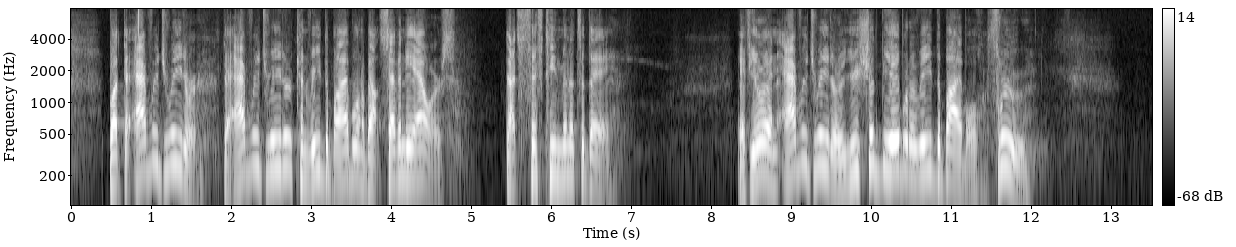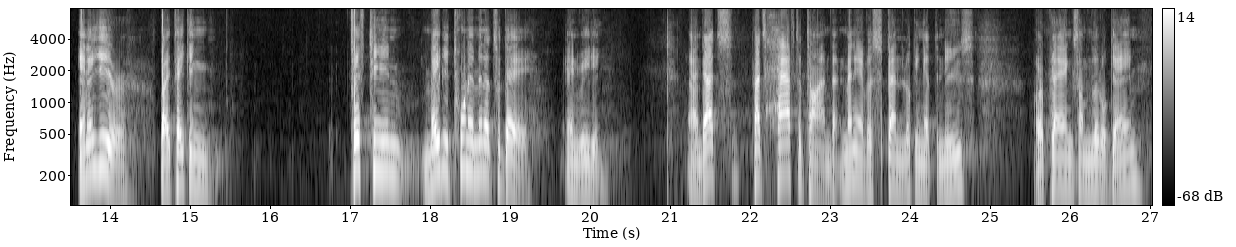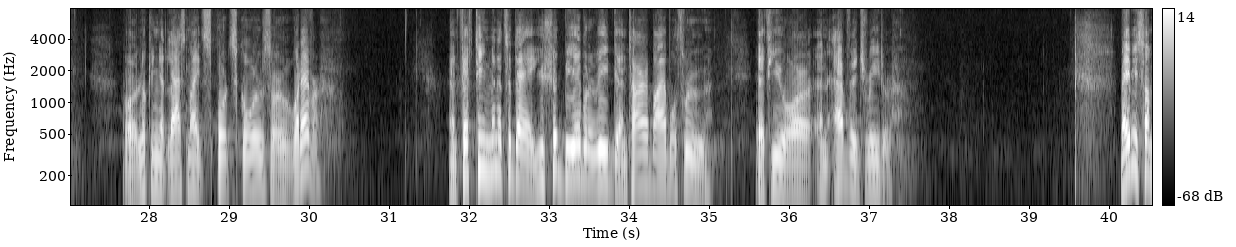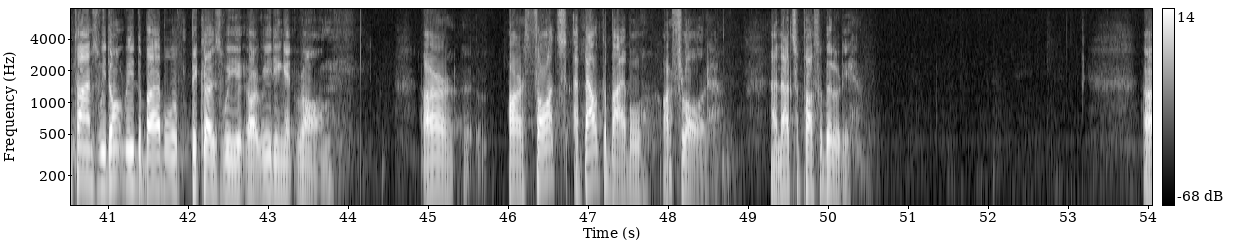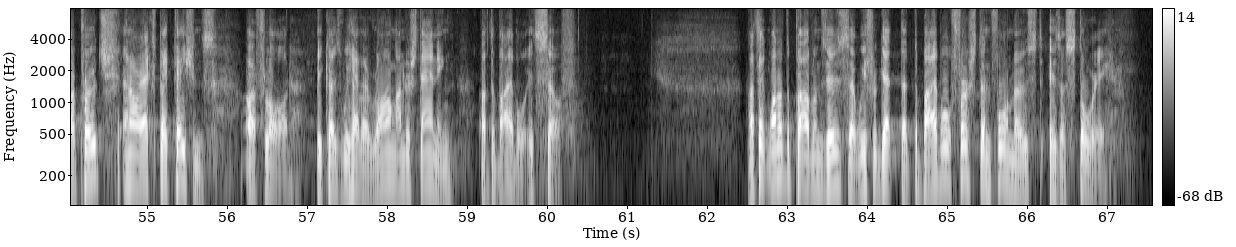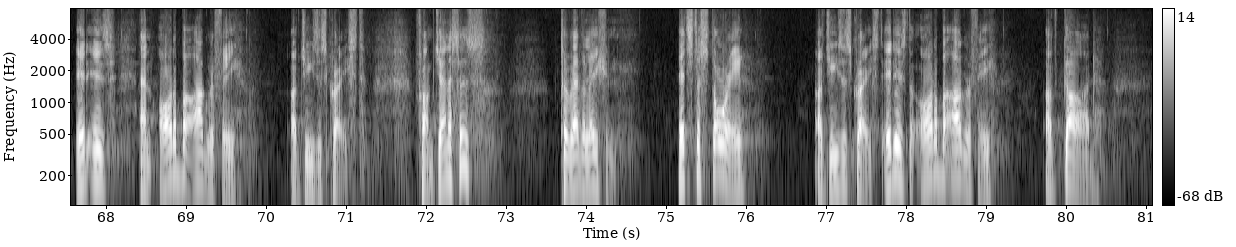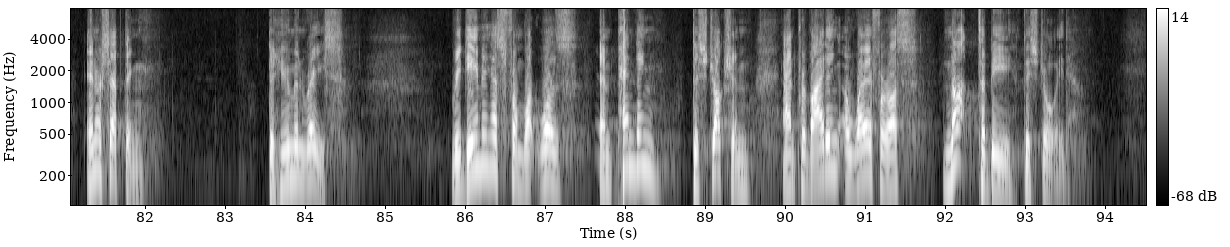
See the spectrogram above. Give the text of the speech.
But the average reader, the average reader can read the Bible in about 70 hours. That's 15 minutes a day. If you're an average reader, you should be able to read the Bible through in a year by taking 15, maybe 20 minutes a day in reading. And that's, that's half the time that many of us spend looking at the news or playing some little game or looking at last night's sports scores or whatever. And 15 minutes a day, you should be able to read the entire Bible through if you are an average reader. Maybe sometimes we don't read the Bible because we are reading it wrong. Our, our thoughts about the Bible are flawed, and that's a possibility. Our approach and our expectations are flawed because we have a wrong understanding of the Bible itself. I think one of the problems is that we forget that the Bible, first and foremost, is a story. It is an autobiography of Jesus Christ, from Genesis to Revelation. It's the story of Jesus Christ. It is the autobiography of God intercepting the human race, redeeming us from what was impending destruction, and providing a way for us not to be destroyed.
